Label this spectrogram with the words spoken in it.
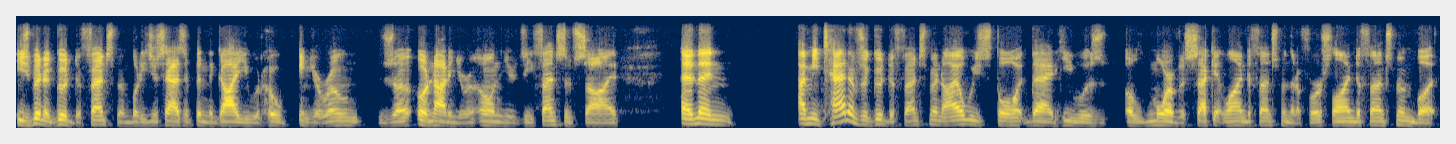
he's been a good defenseman, but he just hasn't been the guy you would hope in your own zone or not in your own your defensive side. And then, I mean, Tanev's a good defenseman. I always thought that he was a, more of a second line defenseman than a first line defenseman, but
